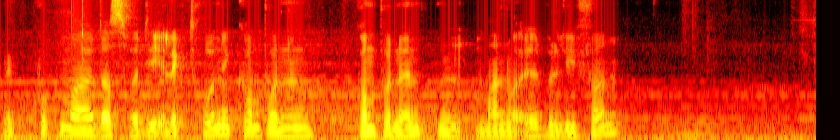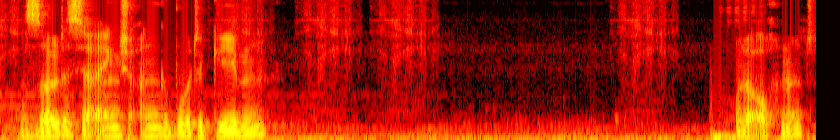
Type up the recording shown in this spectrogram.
Wir gucken mal, dass wir die Elektronikkomponenten manuell beliefern. Da sollte es ja eigentlich Angebote geben. Oder auch nicht.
